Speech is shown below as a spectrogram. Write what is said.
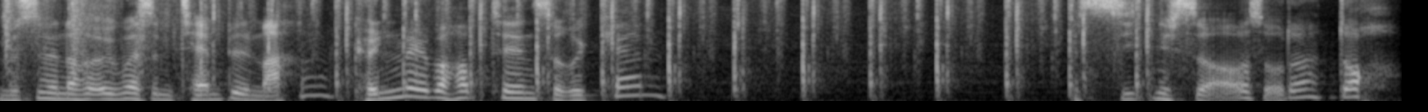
Müssen wir noch irgendwas im Tempel machen? Können wir überhaupt hierhin zurückkehren? Es sieht nicht so aus, oder? Doch.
